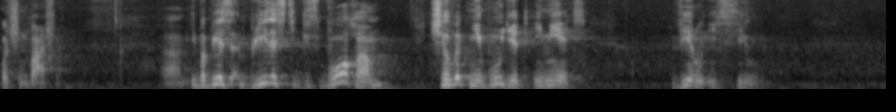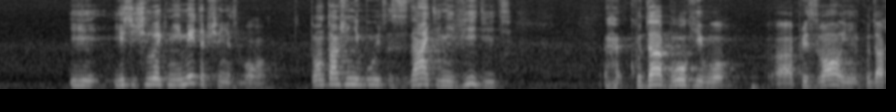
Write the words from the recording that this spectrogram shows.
очень важно. Ибо без близости с Богом человек не будет иметь веру и силу. И если человек не имеет общения с Богом, то он также не будет знать и не видеть, куда Бог его а, призвал и куда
